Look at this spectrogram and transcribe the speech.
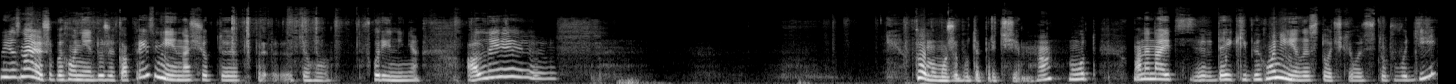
Ну, я знаю, що бегонії дуже капризні насчет е, цього вкорінення. Але чому може бути причина? Га? Ну, от, у мене навіть деякі бігонії листочки ось тут в воді,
